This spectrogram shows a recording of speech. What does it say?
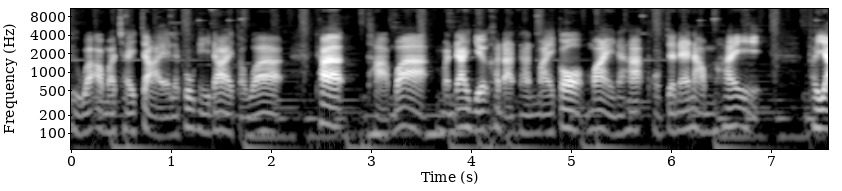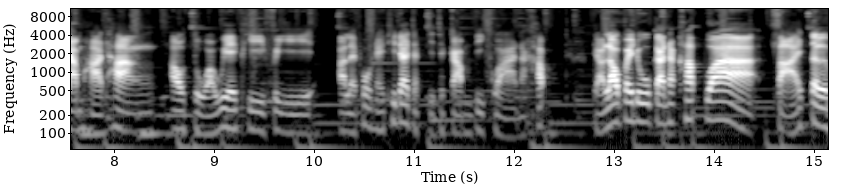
ถือว่าเอามาใช้จ่ายอะไรพวกนี้ได้ แต่ว่าถ้าถามว่ามันได้เยอะขนาดนั้นไหมก็ไม่นะฮะ ผมจะแนะนำให้พยายามหาทางเอาตั๋ว VIP ฟรีอะไรพวกนี้ที่ได้จากกิจกรรมดีกว่านะครับ เดี๋ยวเราไปดูกันนะครับว่าสายเติม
